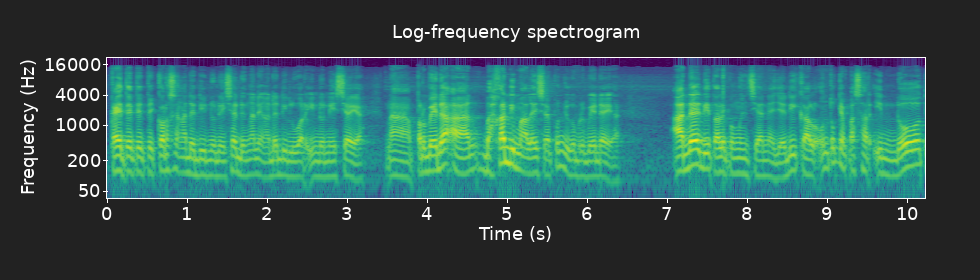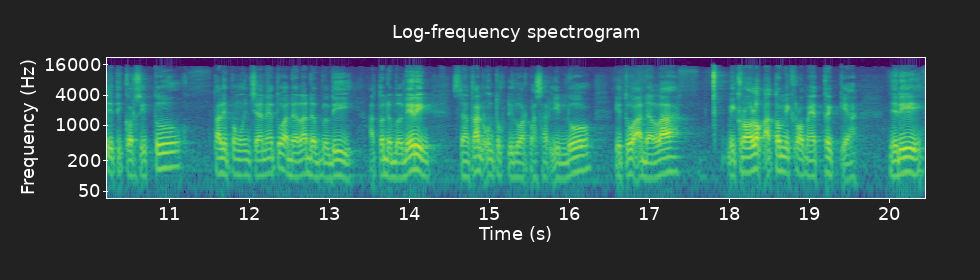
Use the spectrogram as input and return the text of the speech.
kayak titik course yang ada di Indonesia dengan yang ada di luar Indonesia ya. Nah, perbedaan bahkan di Malaysia pun juga berbeda ya. Ada di tali pengunciannya. Jadi kalau untuk yang pasar Indo, titik course itu tali pengunciannya itu adalah double D atau double daring. Sedangkan untuk di luar pasar Indo itu adalah microlock atau micrometric ya. Jadi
